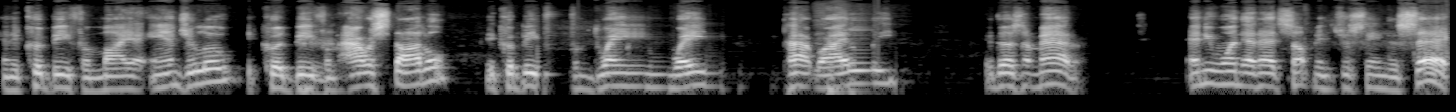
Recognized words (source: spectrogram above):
and it could be from Maya Angelou, it could be mm-hmm. from Aristotle, it could be from Dwyane Wade, Pat Riley. It doesn't matter. Anyone that had something interesting to say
